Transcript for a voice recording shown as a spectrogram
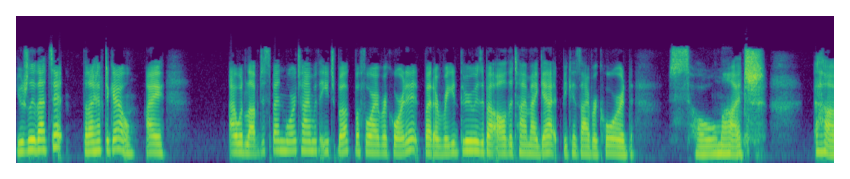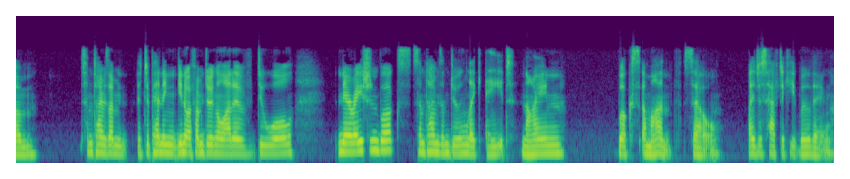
usually that's it. Then I have to go. I I would love to spend more time with each book before I record it, but a read through is about all the time I get because I record so much. Um, sometimes I'm depending, you know, if I'm doing a lot of dual narration books, sometimes I'm doing like eight, nine books a month. So I just have to keep moving.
